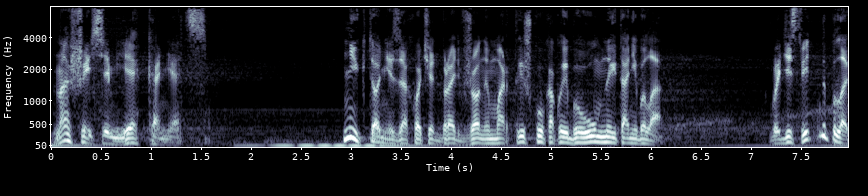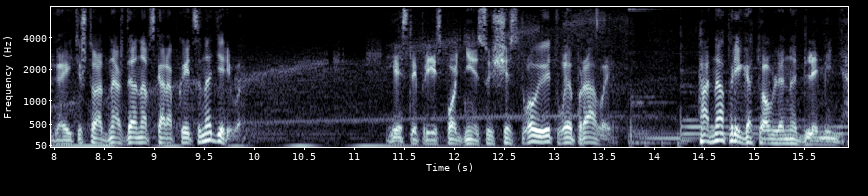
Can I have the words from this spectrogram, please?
«Нашей семье конец. Никто не захочет брать в жены мартышку, какой бы умной та ни была. Вы действительно полагаете, что однажды она вскарабкается на дерево? Если преисподнее существует, вы правы». Она приготовлена для меня.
